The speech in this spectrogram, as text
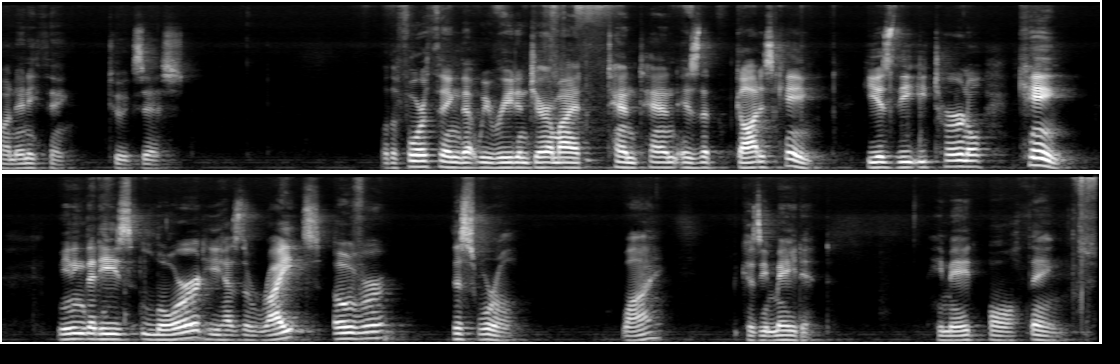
on anything to exist. Well, the fourth thing that we read in Jeremiah 10:10 10, 10 is that God is king. He is the eternal king, meaning that he's Lord, he has the rights over this world. Why? Because he made it. He made all things.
